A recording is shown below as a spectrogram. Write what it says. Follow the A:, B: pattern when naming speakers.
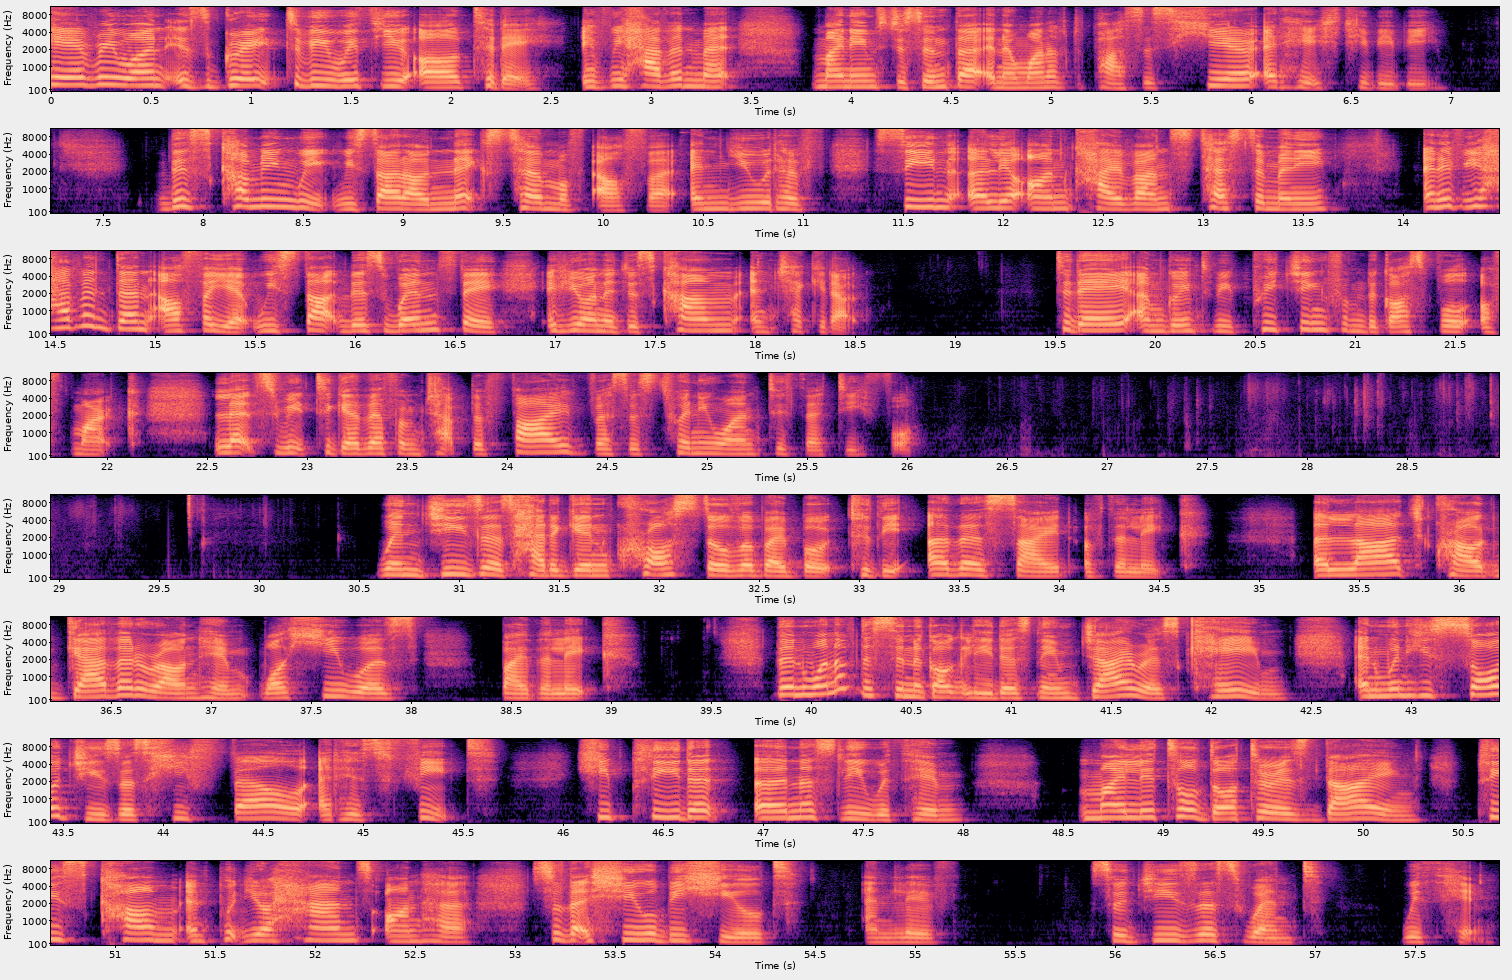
A: Hey everyone, it's great to be with you all today. If we haven't met, my name's Jacinta and I'm one of the pastors here at HTBB. This coming week, we start our next term of Alpha, and you would have seen earlier on Kaivan's testimony. And if you haven't done Alpha yet, we start this Wednesday if you want to just come and check it out. Today, I'm going to be preaching from the Gospel of Mark. Let's read together from chapter 5, verses 21 to 34. When Jesus had again crossed over by boat to the other side of the lake. A large crowd gathered around him while he was by the lake. Then one of the synagogue leaders named Jairus came, and when he saw Jesus, he fell at his feet. He pleaded earnestly with him, My little daughter is dying. Please come and put your hands on her so that she will be healed and live. So Jesus went with him.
